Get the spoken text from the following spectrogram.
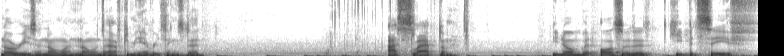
No reason. No one, no one's after me. Everything's dead. I slapped him. You know, but also to keep it safe,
